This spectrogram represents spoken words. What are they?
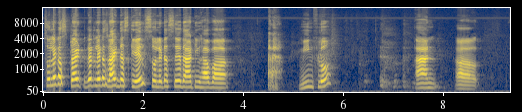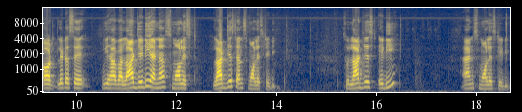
So, let us try let, let us write the scale. So, let us say that you have a mean flow and uh, or let us say we have a large eddy and a smallest largest and smallest eddy. So, largest eddy and smallest eddy.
